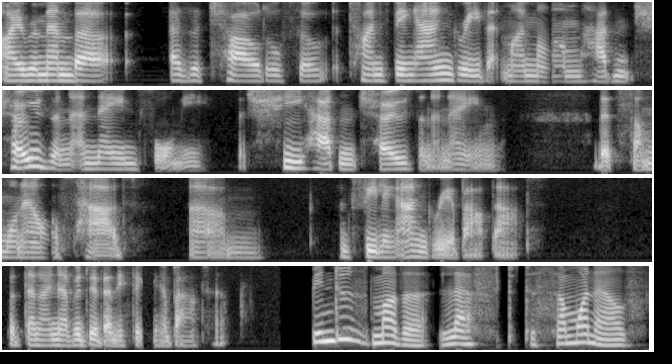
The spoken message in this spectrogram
I remember as a child also at times being angry that my mom hadn't chosen a name for me that she hadn't chosen a name that someone else had um, and feeling angry about that. But then i never did anything about it. Bindu's mother left to someone else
